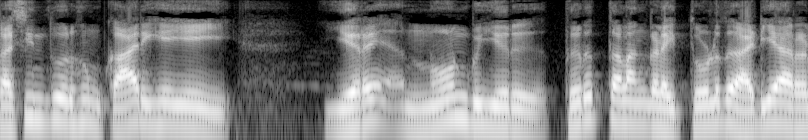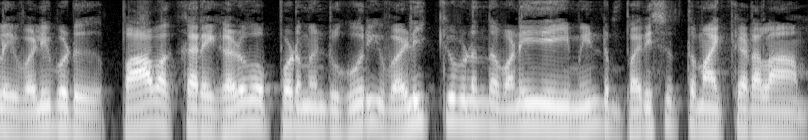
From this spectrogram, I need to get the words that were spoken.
கசிந்துருகும் காரிகையை இறை நோன்பு இரு திருத்தலங்களை தொழுது அடியார்களை வழிபடு பாவக்கரை கழுவப்படும் என்று கூறி வழிக்கு விழுந்த மனிதையை மீண்டும் பரிசுத்தமாக்கிடலாம்.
